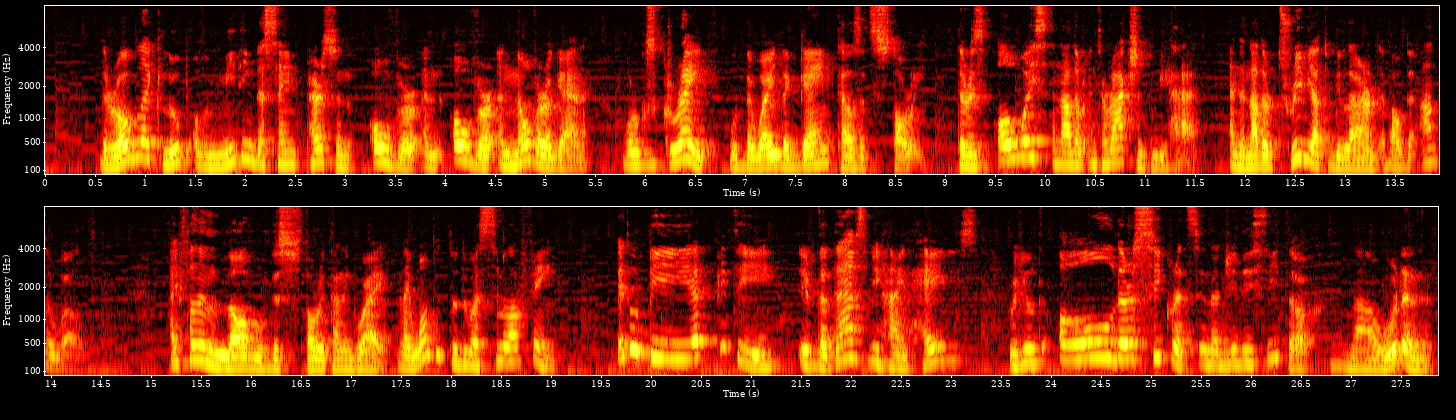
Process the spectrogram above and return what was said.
The roguelike loop of meeting the same person over and over and over again works great with the way the game tells its story. There is always another interaction to be had and another trivia to be learned about the underworld. I fell in love with this storytelling way and I wanted to do a similar thing. It would be a pity if the devs behind Hades revealed all their secrets in a GDC talk, now wouldn't it?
